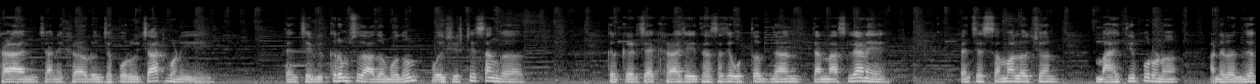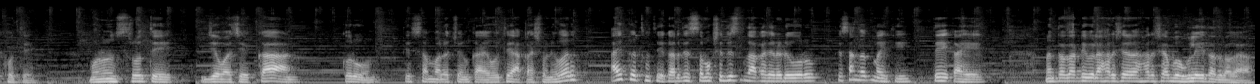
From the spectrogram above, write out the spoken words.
खेळांच्या आणि खेळाडूंच्या पूर्वीच्या आठवणी त्यांचे विक्रमसुद्धा अधूनमधून वैशिष्ट्ये सांगत. क्रिकेटच्या खेळाच्या इतिहासाचे उत्तम ज्ञान त्यांना असल्याने त्यांचे समालोचन माहितीपूर्ण आणि रंजक होते. म्हणून श्रोते जेवाचे कान करून ते समालोचन काय होते आकाशवाणीवर ऐकत होते. कारण ते समक्ष दिसत आकाश रेडिओवर. ते सांगत माहिती. ते एक आहे. नंतर आता टी व्हीला हर्ष हर्षा भोगले येतात बघा.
